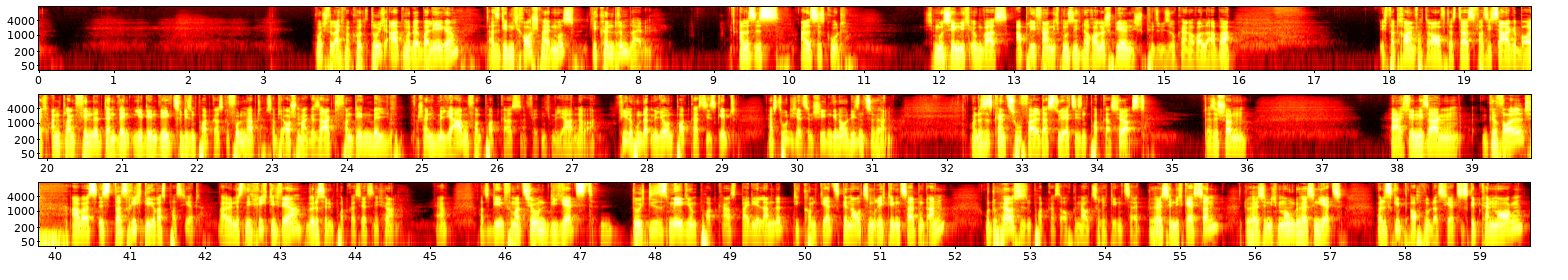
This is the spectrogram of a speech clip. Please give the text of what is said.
wo ich vielleicht mal kurz durchatme oder überlege, dass ich die nicht rausschneiden muss, die können drin bleiben. Alles ist, alles ist gut. Ich muss hier nicht irgendwas abliefern, ich muss nicht eine Rolle spielen, ich spiele sowieso keine Rolle, aber ich vertraue einfach darauf, dass das, was ich sage, bei euch Anklang findet, denn wenn ihr den Weg zu diesem Podcast gefunden habt, das habe ich auch schon mal gesagt, von den Mil wahrscheinlich Milliarden von Podcasts, vielleicht nicht Milliarden, aber viele hundert Millionen Podcasts, die es gibt, hast du dich jetzt entschieden, genau diesen zu hören. Und das ist kein Zufall, dass du jetzt diesen Podcast hörst. Das ist schon, ja, ich will nicht sagen gewollt, aber es ist das Richtige, was passiert. Weil wenn es nicht richtig wäre, würdest du den Podcast jetzt nicht hören. Ja? Also die Information, die jetzt durch dieses Medium Podcast bei dir landet, die kommt jetzt genau zum richtigen Zeitpunkt an. Und du hörst diesen Podcast auch genau zur richtigen Zeit. Du hörst ihn nicht gestern, du hörst ihn nicht morgen, du hörst ihn jetzt. Weil es gibt auch nur das Jetzt. Es gibt kein Morgen.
